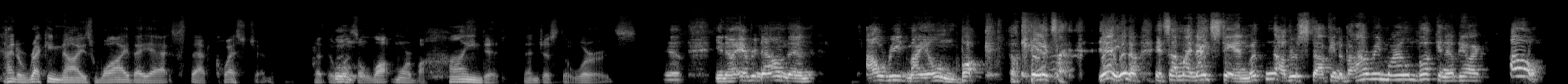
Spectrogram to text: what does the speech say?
kind of recognize why they asked that question. That there was mm. a lot more behind it than just the words. Yeah. You know, every now and then I'll read my own book. Okay. It's like, yeah, you know, it's on my nightstand with other stuff, you know, but I'll read my own book and it'll be like, oh,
